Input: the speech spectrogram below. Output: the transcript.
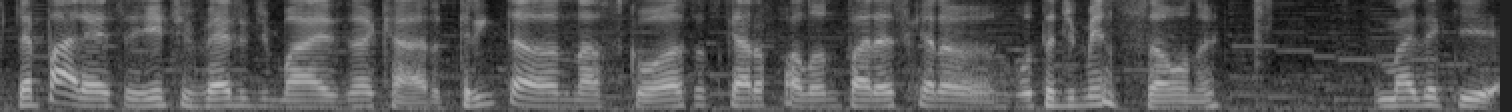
Até parece, a gente velho demais, né, cara? 30 anos nas costas, os caras falando, parece que era outra dimensão, né? Mas é que,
